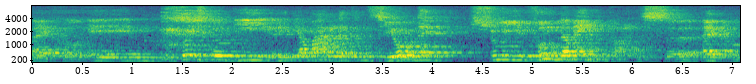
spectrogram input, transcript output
Ecco, e questo di richiamare l'attenzione sui fundamentals, ecco,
